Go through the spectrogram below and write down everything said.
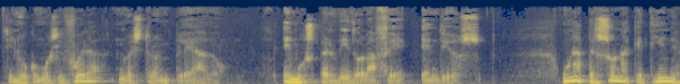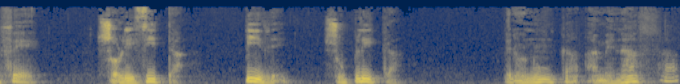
sino como si fuera nuestro empleado. Hemos perdido la fe en Dios. Una persona que tiene fe solicita, pide, suplica, pero nunca amenaza,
